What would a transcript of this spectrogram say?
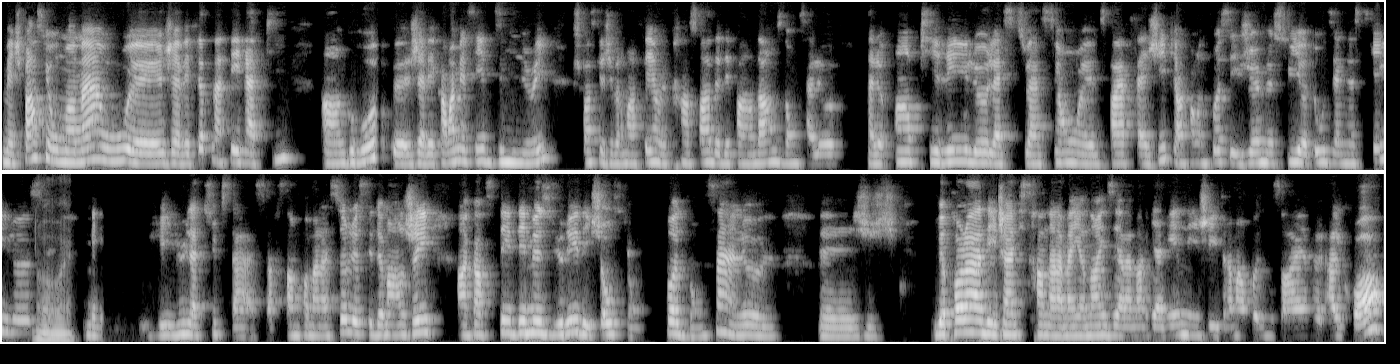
Mais je pense qu'au moment où euh, j'avais fait ma thérapie en groupe, j'avais quand même essayé de diminuer. Je pense que j'ai vraiment fait un transfert de dépendance, donc ça l'a ça a empiré là, la situation euh, d'hyperphagie. Puis encore une fois, c'est je me suis auto-diagnostiquée. Ah mais j'ai lu là-dessus que ça, ça, ressemble pas mal à ça. C'est de manger en quantité démesurée des choses qui n'ont pas de bon sens. Là. Euh, il y a probablement des gens qui se rendent dans la mayonnaise et à la margarine et j'ai vraiment pas de misère à le croire.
